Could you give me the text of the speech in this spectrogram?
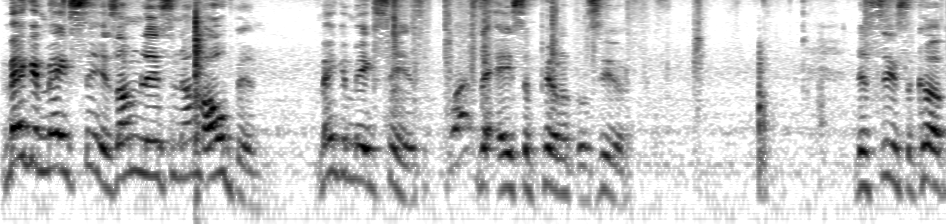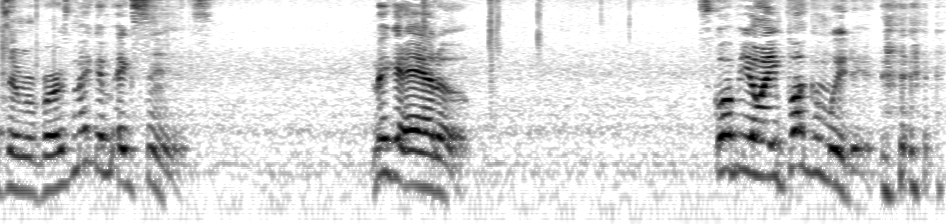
Make it make sense. I'm listening. I'm open. Make it make sense. Why is the Ace of Pentacles here? The Six of Cups in reverse. Make it make sense. Make it add up. Scorpio ain't fucking with it.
